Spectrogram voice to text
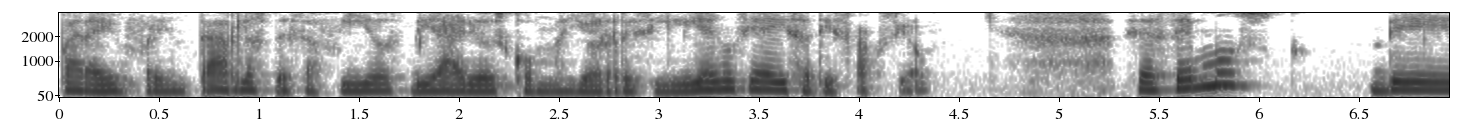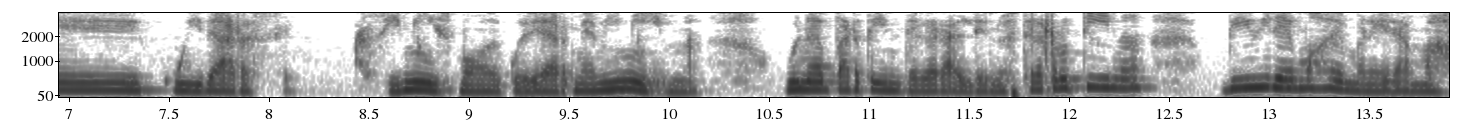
para enfrentar los desafíos diarios con mayor resiliencia y satisfacción. Si hacemos de cuidarse a sí mismo, de cuidarme a mí misma, una parte integral de nuestra rutina, viviremos de manera más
